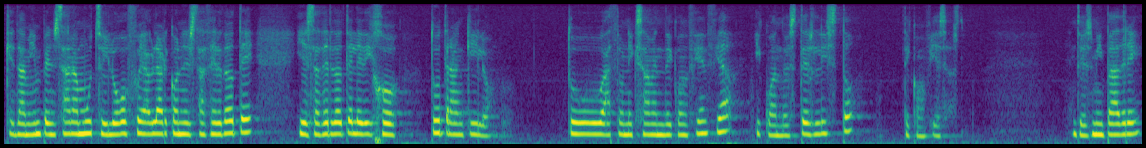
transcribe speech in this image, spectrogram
que también pensara mucho y luego fue a hablar con el sacerdote y el sacerdote le dijo, tú tranquilo, tú haz un examen de conciencia y cuando estés listo te confiesas. Entonces mi padre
